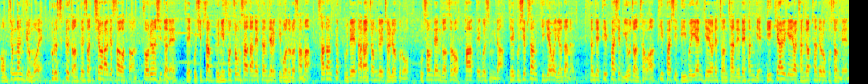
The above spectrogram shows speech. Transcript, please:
엄청난 규모의 쿠르스크 전투에서 치열하게 싸웠던 소련 시절의 제93 근위 소총사단의 편제를 기본으로 삼아 사단급 부대에 달할 정도의 전력으로 구성된 것으로 파악되고 있습니다. 제93 기계화 여단은 현재 T-80U 전차와 T-80 BVM 계열의 전차대대 1개, BTR 계열 장갑차들로 구성된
